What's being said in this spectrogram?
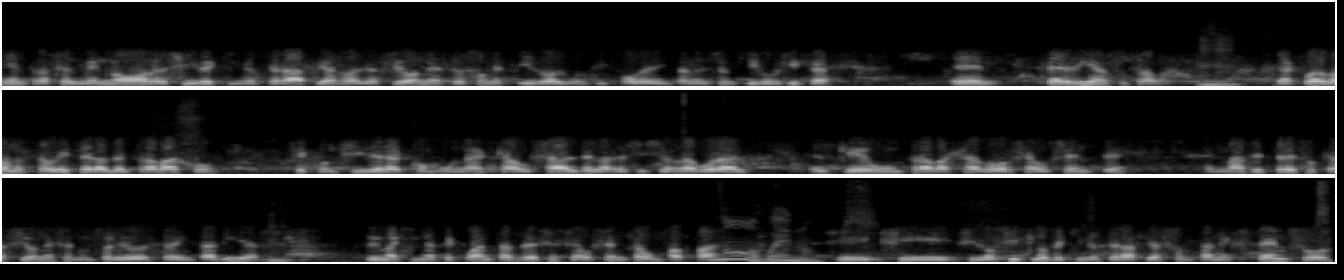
mientras el menor recibe quimioterapias, radiaciones, es sometido a algún tipo de intervención quirúrgica, eh, perdían su trabajo. De acuerdo a nuestra ley federal del trabajo, se considera como una causal de la rescisión laboral el que un trabajador se ausente en más de tres ocasiones en un periodo de 30 días. Tú imagínate cuántas veces se ausenta un papá. No, bueno. Si, si, si los ciclos de quimioterapia son tan extensos,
